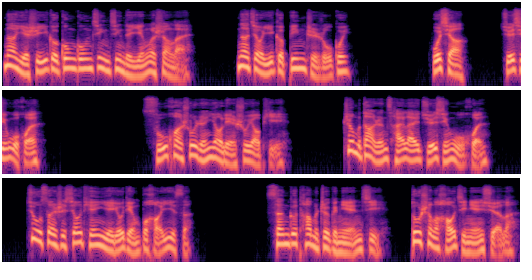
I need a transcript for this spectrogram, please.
那也是一个恭恭敬敬的迎了上来，那叫一个宾至如归。我想觉醒武魂。俗话说人要脸树要皮，这么大人才来觉醒武魂，就算是萧天也有点不好意思。三哥他们这个年纪都上了好几年学了。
